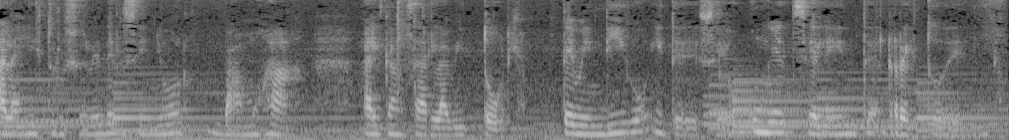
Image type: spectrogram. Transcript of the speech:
a las instrucciones del Señor, vamos a alcanzar la victoria. Te bendigo y te deseo un excelente resto de día.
